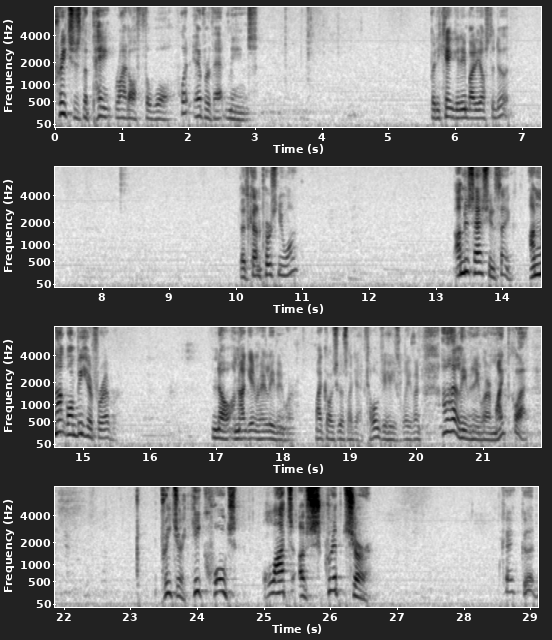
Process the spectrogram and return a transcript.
preaches the paint right off the wall, whatever that means. But he can't get anybody else to do it. That's the kind of person you want? I'm just asking you to think. I'm not going to be here forever. No, I'm not getting ready to leave anywhere. Mike always goes like. I told you he's leaving. I'm not leaving anywhere. Mike, be quiet. Preacher, he quotes lots of scripture. Okay, good.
